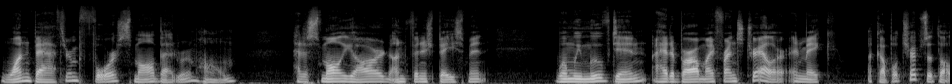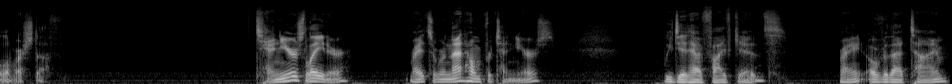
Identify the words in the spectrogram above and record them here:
one bathroom, four small bedroom home, had a small yard, unfinished basement. When we moved in, I had to borrow my friend's trailer and make a couple trips with all of our stuff. 10 years later, right? So we're in that home for 10 years. We did have five kids, right? Over that time,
